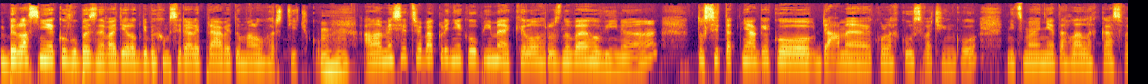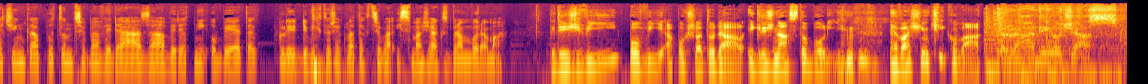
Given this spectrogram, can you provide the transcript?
by vlastně jako vůbec nevadilo, kdybychom si dali právě tu malou hrstičku. Mm-hmm. Ale my si třeba klidně koupíme kilo hroznového vína, to si tak nějak jako dáme jako lehkou svačinku, nicméně tahle lehká svačinka potom třeba vydá za vydatný oběd, tak kdybych to řekla, tak třeba i smažák s bramborama. Když ví, poví a pošle to dál, i když nás to bolí. Eva Šimčíková. Rádio Čas.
